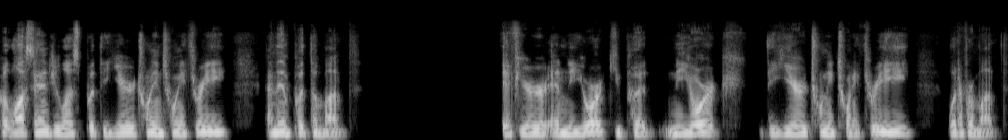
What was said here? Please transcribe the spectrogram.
put Los Angeles, put the year 2023, and then put the month. If you're in New York, you put New York, the year 2023, whatever month.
